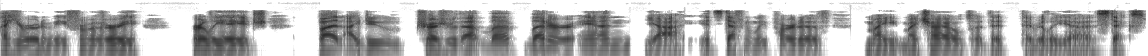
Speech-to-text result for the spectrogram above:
a hero to me from a very early age but I do treasure that le- letter, and yeah, it's definitely part of my my childhood that that really uh, sticks.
